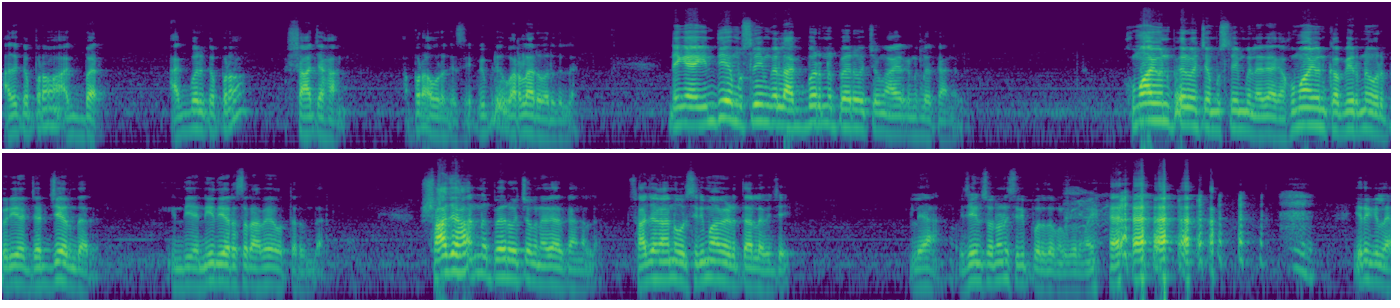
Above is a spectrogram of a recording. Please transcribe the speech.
அதுக்கப்புறம் அக்பர். அக்பருக்கு அப்புறம் ஷாஜஹான். அப்புறம் அவுரங்கசீப். இப்படி வரலாறு வருது இல்லை நீங்கள் இந்திய முஸ்லீம்கள் அக்பர்னு பேர் வச்சவங்க ஆயிரக்கணக்கில் இருக்காங்க ஹுமாயூன் பேர் வச்ச முஸ்லீம்கள் நிறைய இருக்காங்க. ஹுமாயூன் கபீர்னு ஒரு பெரிய ஜட்ஜே இருந்தார். இந்திய நீதியரசராகவே ஒருத்தர் இருந்தார். ஷாஜஹான்னு பேர் வச்சவங்க நிறையா இருக்காங்கல்ல. ஷாஜஹான் ஒரு சினிமாவே எடுத்தார்ல விஜய். இல்லையா? விஜய்னு சொன்னோன்னு சிரிப்பு வருது உங்களுக்கு ஒரு மாதிரி. இருக்குல்ல?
